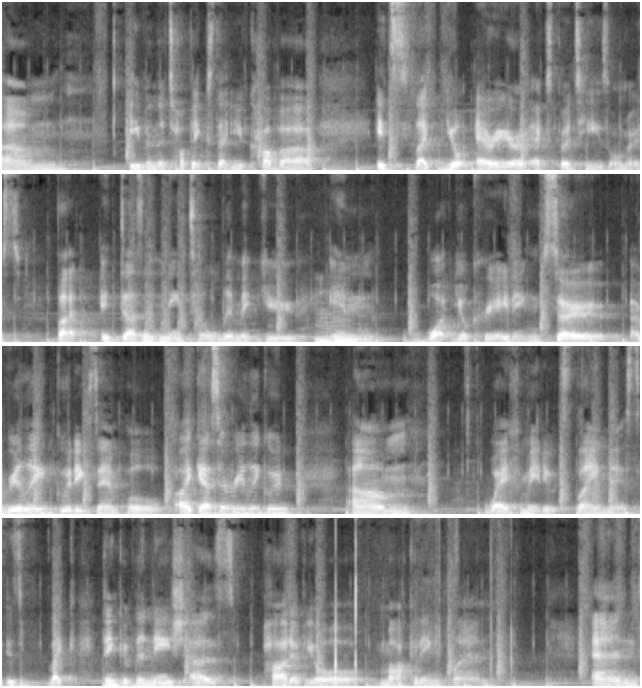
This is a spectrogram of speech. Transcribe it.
um, even the topics that you cover. It's like your area of expertise almost, but it doesn't need to limit you in what you're creating. So, a really good example, I guess, a really good um, way for me to explain this is like think of the niche as part of your marketing plan. And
